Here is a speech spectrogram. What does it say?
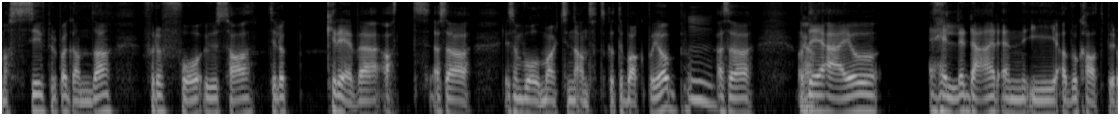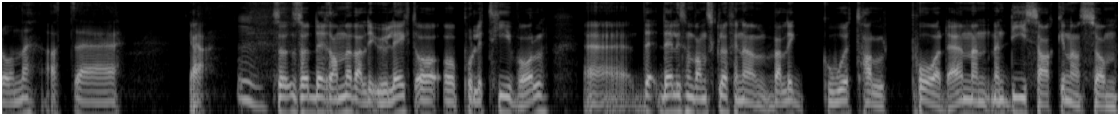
massiv propaganda for å få USA til å kreve at altså, liksom Walmart sine ansatte skal tilbake på jobb. Altså, og Ja. det er jo heller der enn i advokatbyråene at uh, Ja. Så, så det rammer veldig ulikt, og, og politivold eh, det, det er liksom vanskelig å finne veldig gode tall på det, men, men de sakene som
